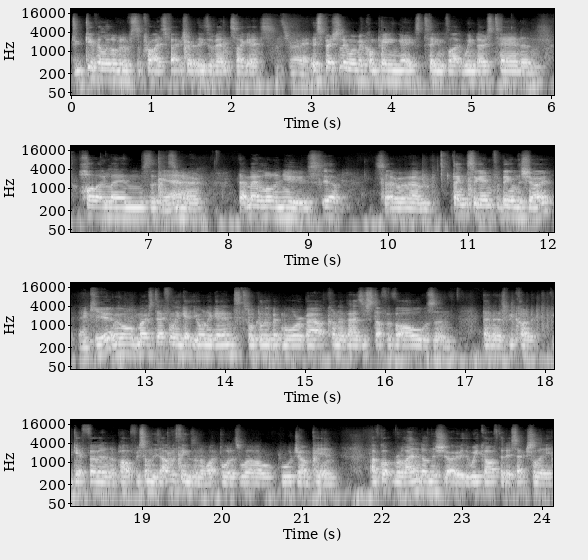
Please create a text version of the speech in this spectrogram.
to give a little bit of surprise factor at these events, I guess. That's right. Especially when we're competing against teams like Windows 10 and HoloLens. That yeah. you know that made a lot of news. Yep. So um, thanks again for being on the show. Thank you. We will most definitely get you on again to talk a little bit more about kind of as this stuff evolves and and as we kind of get further and apart with some of these other things on the whiteboard as well, we'll jump in. I've got Roland on the show the week after this actually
